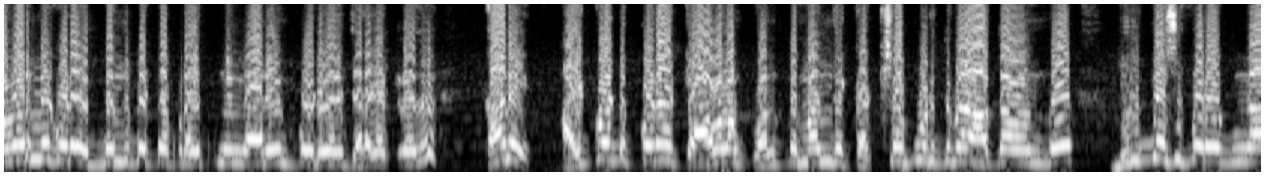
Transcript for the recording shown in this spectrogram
ఎవరిని కూడా ఇబ్బంది పెట్టే ప్రయత్నం కానీ ఇంకోటి కానీ జరగట్లేదు. కానీ హైకోర్టుకు కూడా కేవలం కొంతమంది కక్షపూరితమైన వాతావరణంతో దురుద్దేశపూర్వకంగా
